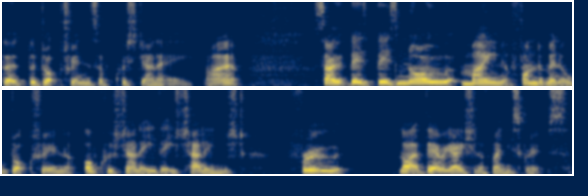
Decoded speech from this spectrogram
the, the doctrines of Christianity, right? So there's there's no main fundamental doctrine of Christianity that is challenged through like variation of manuscripts.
